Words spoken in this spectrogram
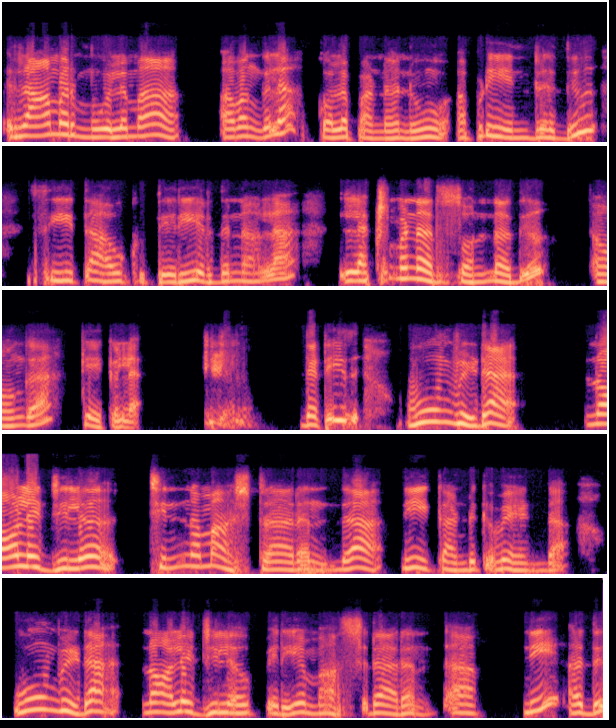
ராமர் மூலமா அவங்கள கொலை பண்ணணும் அப்படின்றது சீதாவுக்கு தெரியறதுனால லக்ஷ்மணர் சொன்னது அவங்க கேட்கல தட் இஸ் ஊம் விட நாலேஜில் சின்ன அஷ்டாரந்தா நீ கண்டுக்க வேண்டாம் உன் விட நாலேஜில் பெரிய மாஸ்டரா இருந்தா நீ அது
